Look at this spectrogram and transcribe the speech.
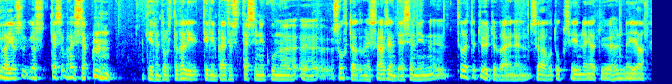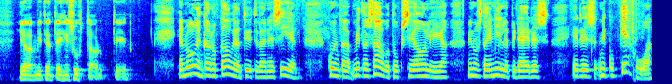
Hyvä, jos, jos tässä vaiheessa tiedän tuollaista välitilinpäätöstä tässä niin kuin, ö, suhtautumisessa asenteessa, niin te olette tyytyväinen saavutuksiin ja työhönne ja, ja miten teihin suhtauduttiin? En ollenkaan ole kauhean tyytyväinen siihen, kuinka, mitä saavutuksia oli ja minusta ei niille pidä edes, edes niin kuin kehua.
